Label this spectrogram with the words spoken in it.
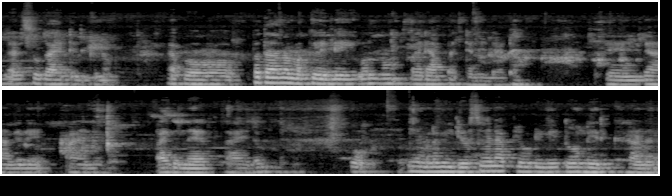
എല്ലാവരും സുഖമായിട്ടിരിക്കണം അപ്പോൾ ഇപ്പോൾ താ നമുക്ക് ലീവൊന്നും വരാൻ പറ്റണില്ല കേട്ടോ രാവിലെ ആയാലും വൈകുന്നേരത്തായാലും. അപ്പോൾ നമ്മുടെ വീഡിയോസ് ഞാൻ അപ്ലോഡ് ചെയ്തുകൊണ്ടിരിക്കുകയാണ്.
